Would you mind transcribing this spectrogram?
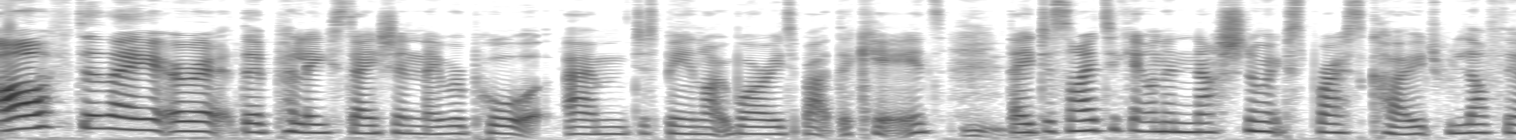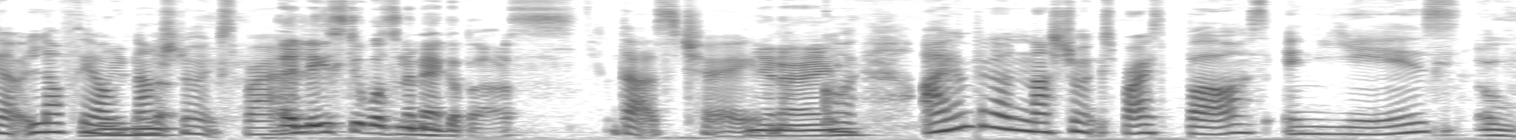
after they are at the police station, they report um just being like worried about the kids. They decide to get on a National Express coach. We love the love the old We lo- National Express. At least it wasn't a megabus. That's true. You know? God, I haven't been on a National Express bus in years. Oh,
